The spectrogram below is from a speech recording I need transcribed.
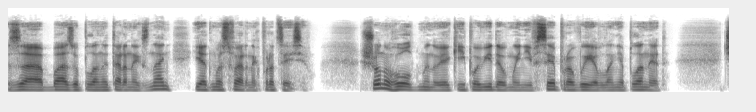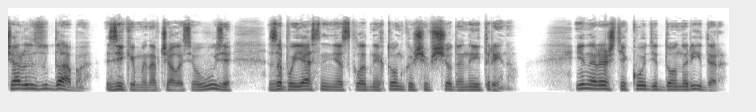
за базу планетарних знань і атмосферних процесів, Шону Голдмену, який повідав мені все про виявлення планет, Чарльзу Даба, з яким ми навчалися у вузі, за пояснення складних тонкощів щодо нейтрино. І нарешті Коді Дон Рідер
